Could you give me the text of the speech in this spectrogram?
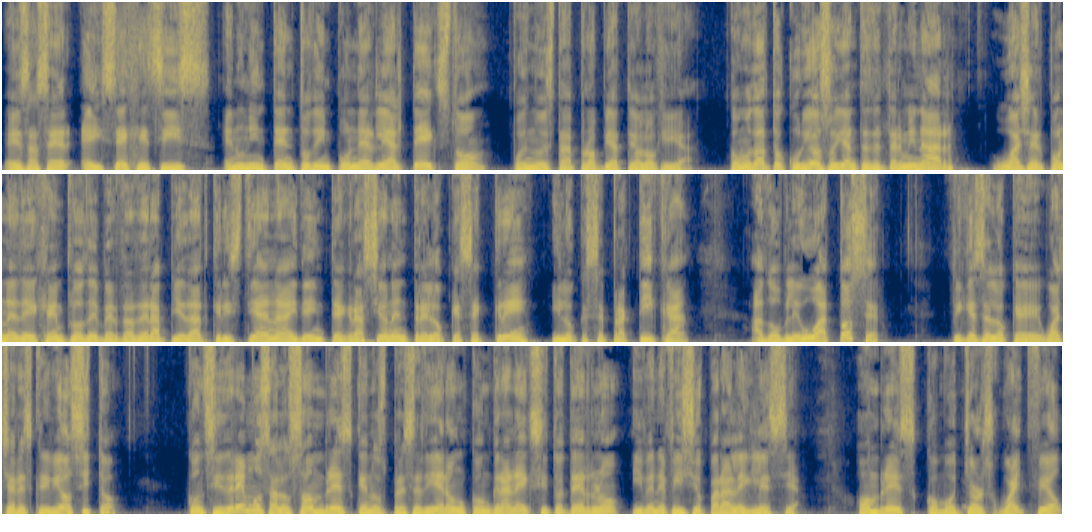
es hacer eisegesis en un intento de imponerle al texto, pues nuestra propia teología. Como dato curioso y antes de terminar, Washer pone de ejemplo de verdadera piedad cristiana y de integración entre lo que se cree y lo que se practica a W. A. Tozer. Fíjese lo que Washer escribió, cito. Consideremos a los hombres que nos precedieron con gran éxito eterno y beneficio para la iglesia. Hombres como George Whitefield,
